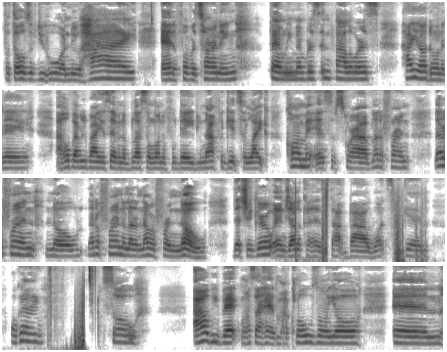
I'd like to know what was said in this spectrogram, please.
for those of you who are new, hi. And for returning family members and followers, how y'all doing today? I hope everybody is having a blessed and wonderful day. Do not forget to like, comment, and subscribe. Let a friend, let a friend know, let a friend and let another friend know that your girl Angelica has stopped by once again. Okay? So I'll be back once I have my clothes on, y'all. And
